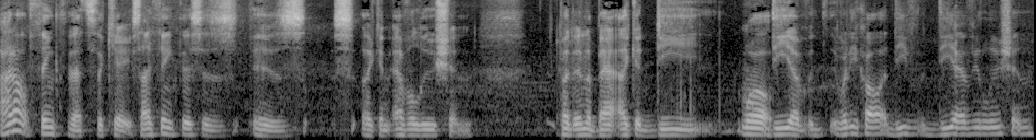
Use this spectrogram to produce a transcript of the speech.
I don't think that's the case. I think this is is like an evolution but in a bad like a de Well, de what do you call it? De de-evolution?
